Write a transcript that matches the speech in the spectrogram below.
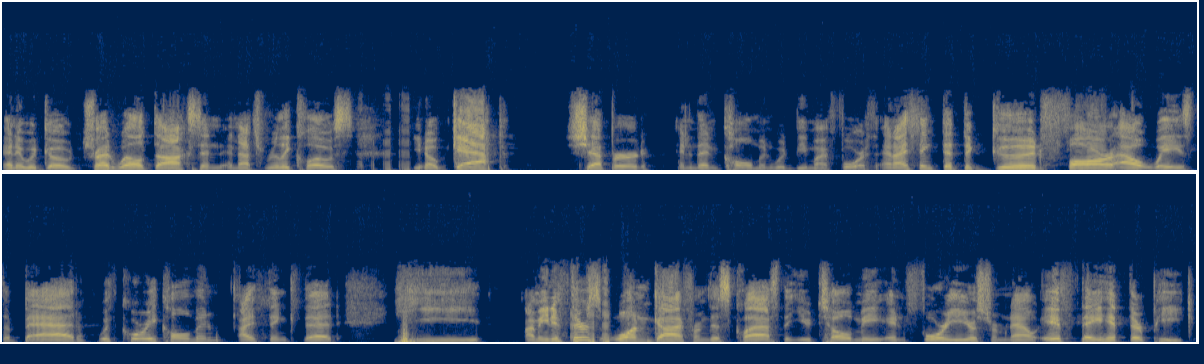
and it would go Treadwell, Doctson, and that's really close. You know, Gap, Shepard, and then Coleman would be my fourth. And I think that the good far outweighs the bad with Corey Coleman. I think that he I mean, if there's one guy from this class that you told me in four years from now, if they hit their peak,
